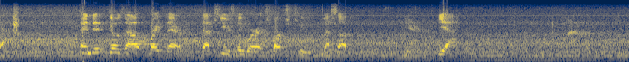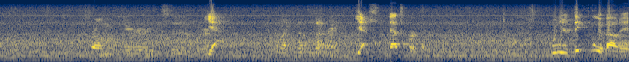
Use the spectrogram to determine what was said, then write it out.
Yeah. And it goes out right there. That's usually where it starts to mess up. here. Yeah. From here to where? Yeah. Am I, that, is that right? Yes, that's perfect. When you're thinking about it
